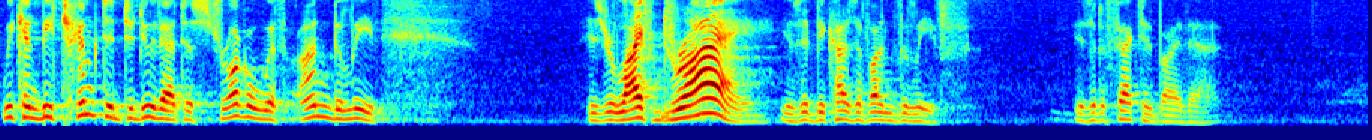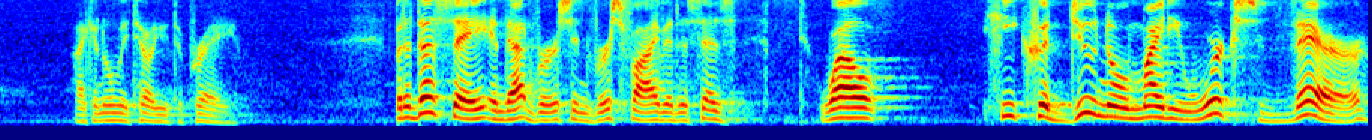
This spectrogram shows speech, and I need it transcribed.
we can be tempted to do that, to struggle with unbelief. Is your life dry? Is it because of unbelief? Is it affected by that? I can only tell you to pray. But it does say in that verse, in verse 5, it says, while he could do no mighty works there.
